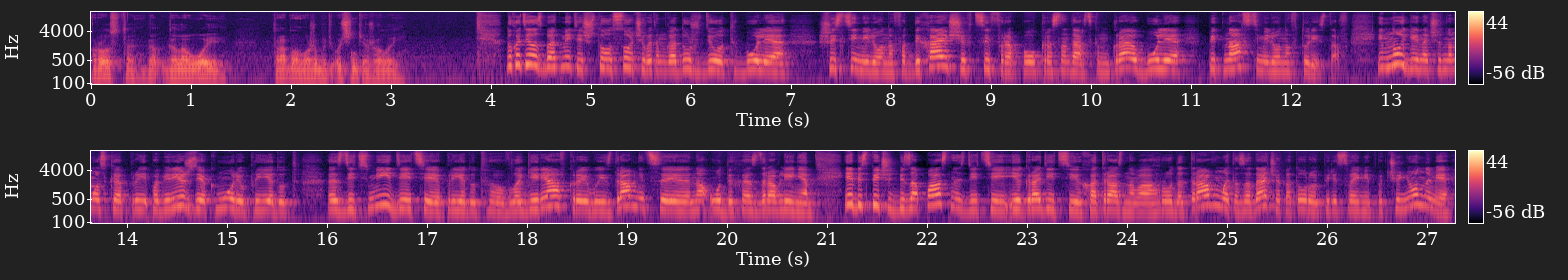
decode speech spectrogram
роста головой, травма может быть очень тяжелой. Ну, хотелось бы отметить, что Сочи в этом году ждет более 6 миллионов отдыхающих. Цифра по Краснодарскому краю более 15 миллионов туристов. И многие на Черноморское побережье к морю приедут с детьми. Дети приедут в лагеря, в краевые здравницы на отдых и оздоровление. И обеспечить безопасность детей и оградить их от разного рода травм – это задача, которую перед своими подчиненными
